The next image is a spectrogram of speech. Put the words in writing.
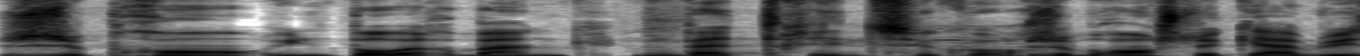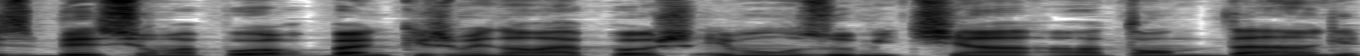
Je prends une power bank, Une batterie de secours. je branche le câble USB sur ma power bank que je mets dans ma poche et mon zoom il tient un temps de dingue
